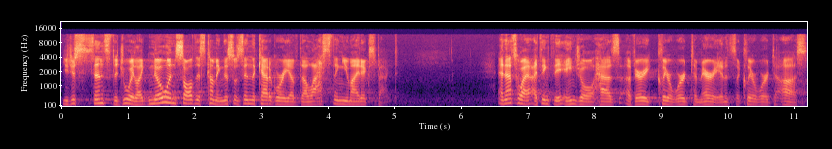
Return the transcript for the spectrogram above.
you just sense the joy. Like no one saw this coming. This was in the category of the last thing you might expect. And that's why I think the angel has a very clear word to Mary, and it's a clear word to us,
